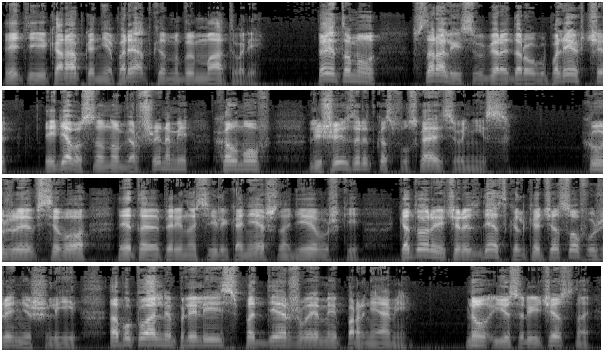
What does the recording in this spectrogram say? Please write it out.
эти карабкания порядком выматывали. Поэтому старались выбирать дорогу полегче, идя в основном вершинами холмов, лишь изредка спускаясь вниз. Хуже всего это переносили, конечно, девушки, которые через несколько часов уже не шли, а буквально плелись поддерживаемыми парнями. Ну, если честно, —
